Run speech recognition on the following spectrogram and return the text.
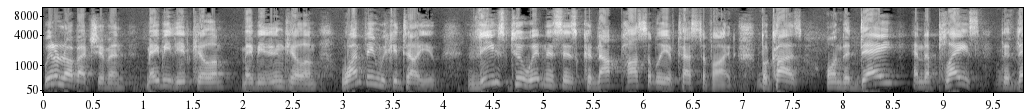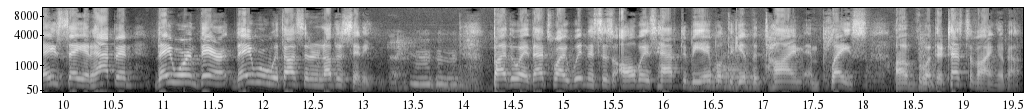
We don't know about Shimon. Maybe he did kill him. Maybe he didn't kill him. One thing we can tell you these two witnesses could not possibly have testified because on the day and the place that they say it happened, they weren't there. They were with us in another city. Mm-hmm. By the way, that's why witnesses always have to be able to give the time and place of what they're testifying about.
